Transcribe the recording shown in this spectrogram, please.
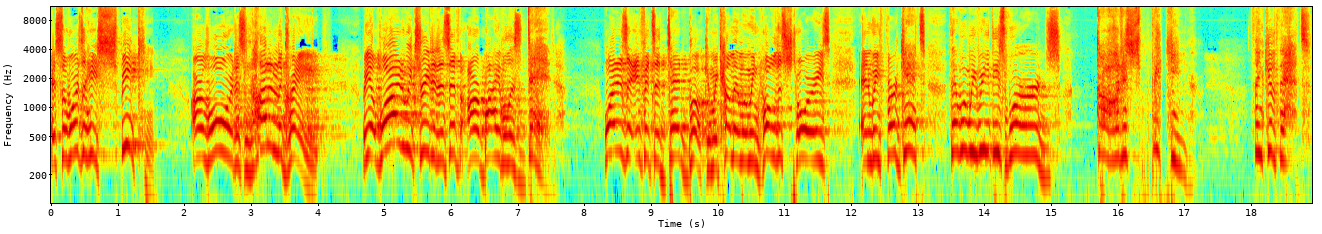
It's the words that He's speaking. Our Lord is not in the grave. But yet, why do we treat it as if our Bible is dead? Why is it if it's a dead book and we come in when we know the stories and we forget that when we read these words, God is speaking? Think of that.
